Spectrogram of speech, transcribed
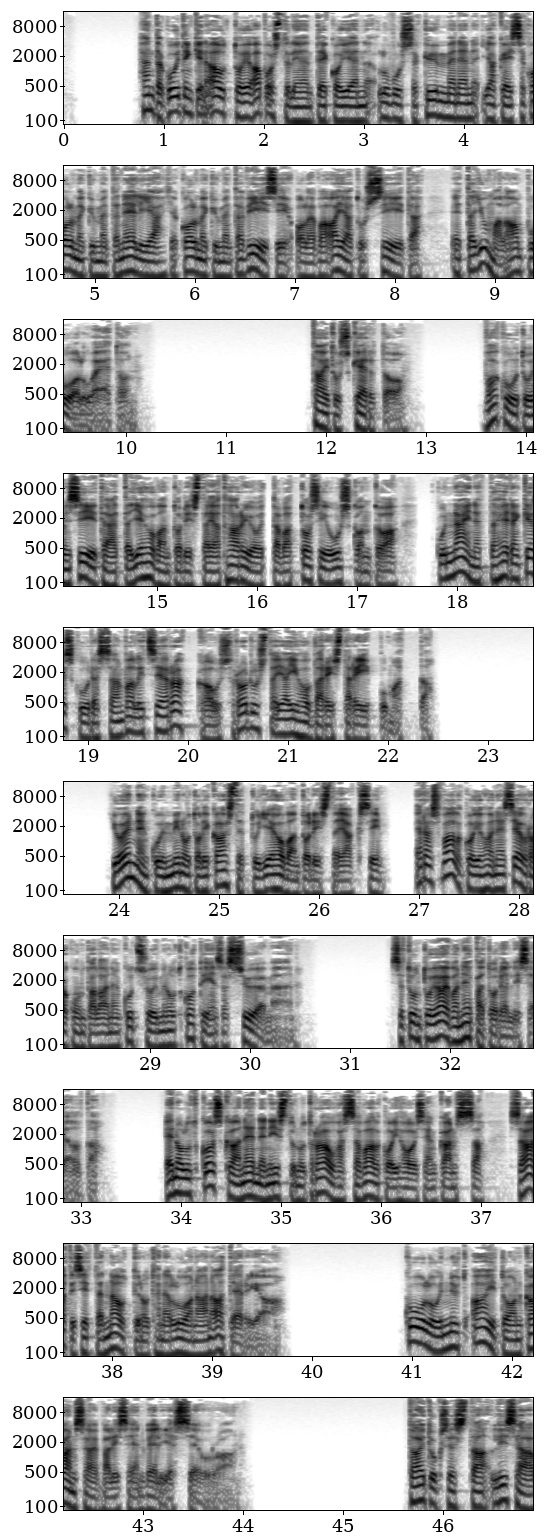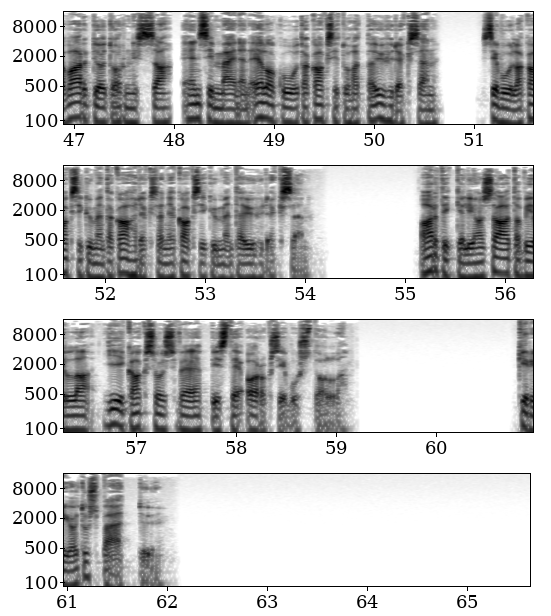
Häntä kuitenkin auttoi apostolien tekojen luvussa 10 jakeissa 34 ja 35 oleva ajatus siitä, että Jumala on puolueeton. Taitus kertoo. Vakuutuin siitä, että Jehovan todistajat harjoittavat tosi uskontoa, kun näin, että heidän keskuudessaan valitsee rakkaus rodusta ja ihonväristä riippumatta. Jo ennen kuin minut oli kastettu Jehovan todistajaksi, eräs valkoihoinen seurakuntalainen kutsui minut kotiinsa syömään. Se tuntui aivan epätodelliselta. En ollut koskaan ennen istunut rauhassa valkoihoisen kanssa, saati sitten nauttinut hänen luonaan ateriaa. Kuuluin nyt aitoon kansainväliseen veljesseuraan. Taituksesta lisää vartiotornissa ensimmäinen elokuuta 2009 sivuilla 28 ja 29. Artikkeli on saatavilla j2v.org-sivustolla. Kirjoitus päättyy.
